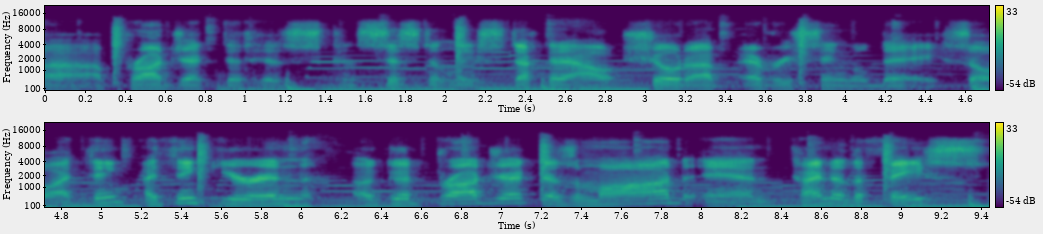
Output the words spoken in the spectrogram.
uh, a project that has consistently stuck it out showed up every single day so i think i think you're in a good project as a mod and kind of the face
